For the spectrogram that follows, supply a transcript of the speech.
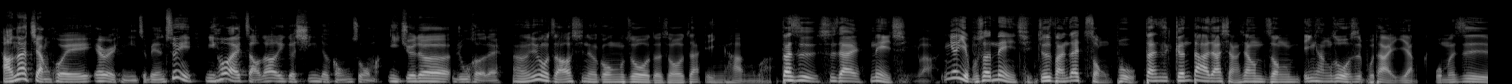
好，那讲回 Eric 你这边，所以你后来找到一个新的工作嘛？你觉得如何嘞？嗯，因为我找到新的工作的时候在银行嘛，但是是在内勤啦，应该也不算内勤，就是反正在总部，但是跟大家想象中银行做的是不太一样，我们是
